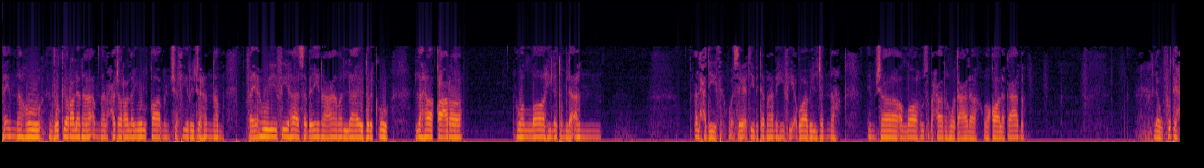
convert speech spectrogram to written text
فإنه ذكر لنا أن الحجر ليلقى من شفير جهنم فيهوي فيها سبعين عاما لا يدرك لها قعرا والله لتملأن الحديث وسيأتي بتمامه في أبواب الجنة إن شاء الله سبحانه وتعالى. وقال كعب لو فتح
